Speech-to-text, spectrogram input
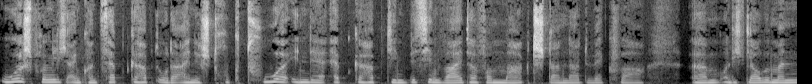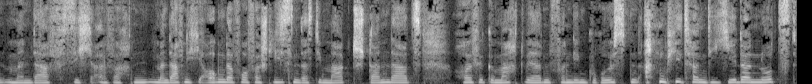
ursprünglich ein Konzept gehabt oder eine Struktur in der App gehabt, die ein bisschen weiter vom Marktstandard weg war. Ähm, und ich glaube, man, man darf sich einfach, man darf nicht die Augen davor verschließen, dass die Marktstandards häufig gemacht werden von den größten Anbietern, die jeder nutzt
